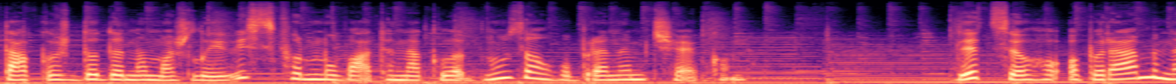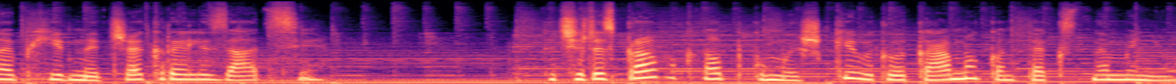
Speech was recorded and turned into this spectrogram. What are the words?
Також додано можливість сформувати накладну за обраним чеком. Для цього обираємо необхідний чек реалізації та через праву кнопку мишки викликаємо контекстне меню.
